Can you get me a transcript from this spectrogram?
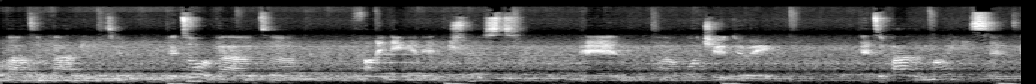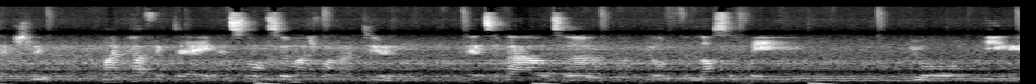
about a balance. It's all about uh, finding an interest in uh, what you're doing. It's about a mindset, actually. My perfect day, it's not so much what I do, it's about uh, your philosophy, your able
